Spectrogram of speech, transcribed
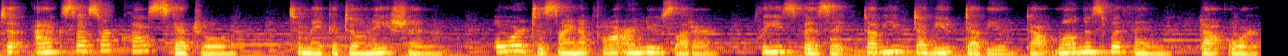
To access our class schedule, to make a donation, or to sign up for our newsletter, please visit www.wellnesswithin.org.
